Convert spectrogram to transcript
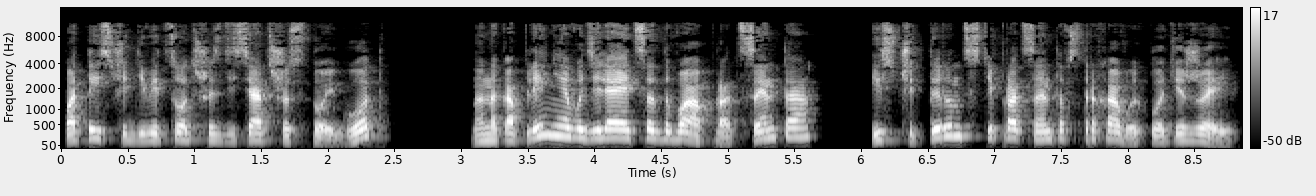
по 1966 год, на накопление выделяется 2% из 14% страховых платежей.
